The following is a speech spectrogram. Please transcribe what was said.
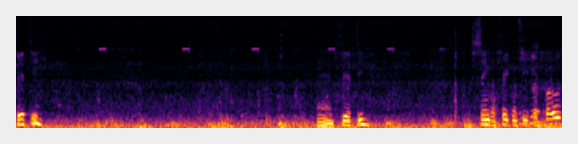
50 and 50. Single frequency for both.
